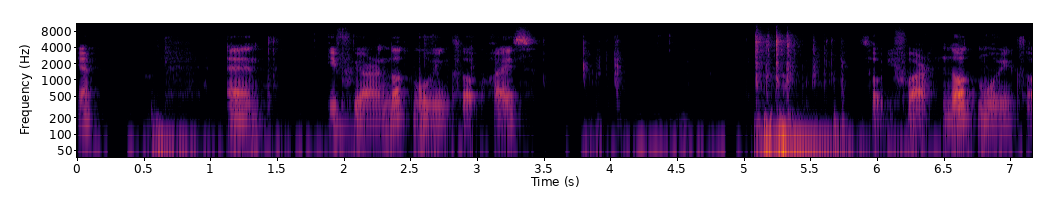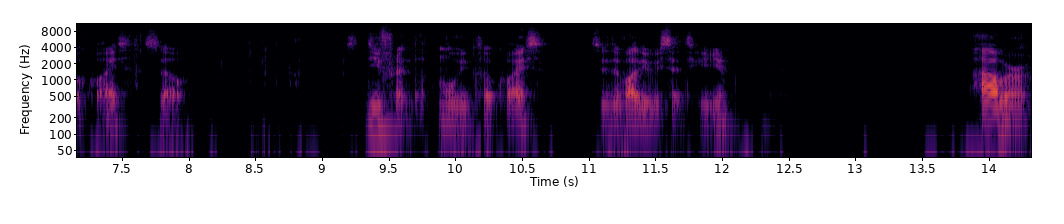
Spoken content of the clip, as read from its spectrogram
Yeah, and if we are not moving clockwise, so if we are not moving clockwise, so it's different than moving clockwise, so the value we set here, our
